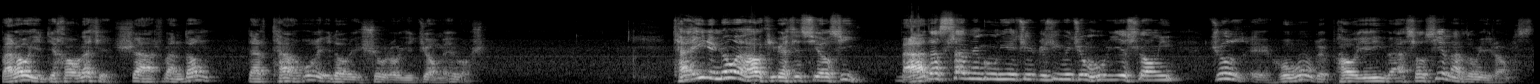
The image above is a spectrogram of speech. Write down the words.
برای دخالت شهروندان در تحقق اداره شورای جامعه باشد. تعیین نوع حاکمیت سیاسی بعد از سرنگونی رژیم جمهوری اسلامی جزء حقوق پایه‌ای و اساسی مردم ایران است.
